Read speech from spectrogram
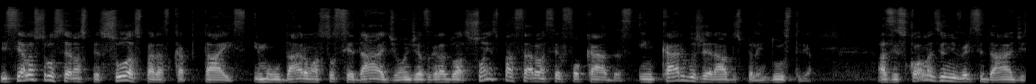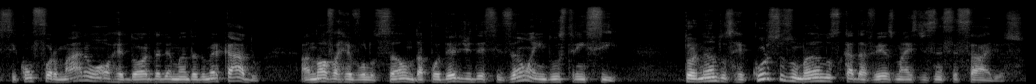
e se elas trouxeram as pessoas para as capitais e moldaram a sociedade onde as graduações passaram a ser focadas em cargos gerados pela indústria, as escolas e universidades se conformaram ao redor da demanda do mercado. A nova revolução dá poder de decisão à indústria em si tornando os recursos humanos cada vez mais desnecessários.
